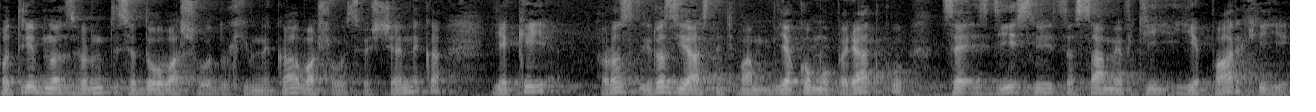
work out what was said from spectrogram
потрібно звернутися до вашого духівника, вашого священника, який роз'яснить вам, в якому порядку це здійснюється саме в тій єпархії,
